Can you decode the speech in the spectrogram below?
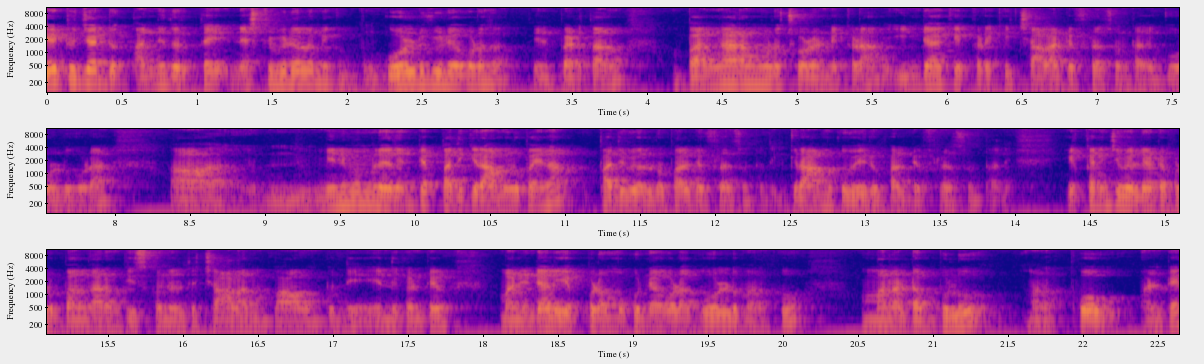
ఏ టు జెడ్ అన్నీ దొరుకుతాయి. నెక్స్ట్ వీడియోలో మీకు గోల్డ్ వీడియో కూడా నేను పెడతాను. బంగారం కూడా చూడండి ఇక్కడ. ఇండియాకి ఇక్కడికి చాలా డిఫరెన్స్ ఉంటుంది గోల్డ్ కూడా. మినిమం లేదంటే పది గ్రాముల పైన పదివేల రూపాయలు డిఫరెన్స్ ఉంటుంది. గ్రాముకు వెయ్యి రూపాయలు డిఫరెన్స్ ఉంటుంది. ఇక్కడ నుంచి వెళ్ళేటప్పుడు బంగారం తీసుకొని వెళ్తే చాలా బాగుంటుంది. ఎందుకంటే మన ఇండియాలో ఎప్పుడు అమ్ముకున్నా కూడా గోల్డ్ మనకు మన డబ్బులు మనకు పోవు. అంటే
